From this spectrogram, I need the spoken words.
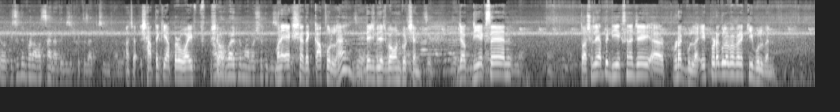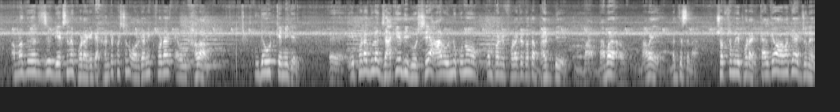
তো কিছুদিন পর আবার চায়নাতে ভিজিট করতে যাচ্ছি ইনশাল্লাহ আচ্ছা সাথে কি আপনার ওয়াইফ আমার ওয়াইফে মালয়েশিয়াতে visit মানে একসাথে কাপল হ্যাঁ? দেশ বিদেশ ভ্রমণ করছেন। যাক ডিএক্সএন তো আসলে আপনি ডিএক্সএনের যে প্রোডাক্টগুলো এই প্রোডাক্টগুলোর ব্যাপারে কি বলবেন? আমাদের যে ডিএক্সনের প্রোডাক্ট এটা হান্ড্রেড পার্সেন্ট অর্গানিক প্রোডাক্ট এবং হালাল উইদাউট কেমিক্যাল এই প্রোডাক্টগুলো যাকে দিব, সে আর অন্য কোনো কোম্পানির প্রোডাক্টের কথা ভাববে বাবা বাবা ভাবতেছে না। সবসময় এই প্রোডাক্ট কালকেও আমাকে একজনে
